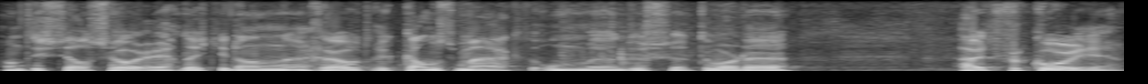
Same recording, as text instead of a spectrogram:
Want het is zelfs zo erg dat je dan een grotere kans maakt... om eh, dus te worden uitverkoren.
